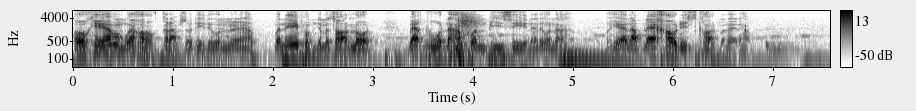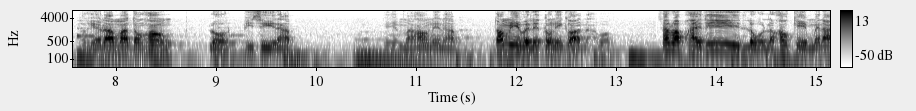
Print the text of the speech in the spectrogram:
โอเคครับผมก็ขอกราบสวัสดีทุกคนด้วยนะครับ วันนี้ผมจะมาสอนโหลด Backwood นะครับบน PC นะทุกคนนะ โอเค อันดับแรกเข้า Discord มาเลยนะครับ โอเค เรามาตรงห้องโหลด PC นะครับนี่มาห้องนี้นะครับ ต้องมีเวลิสตรงนี้ก่อนนะครับผมสำหรับใครที่โหลดแล้วเข้าเกมไม่ได้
